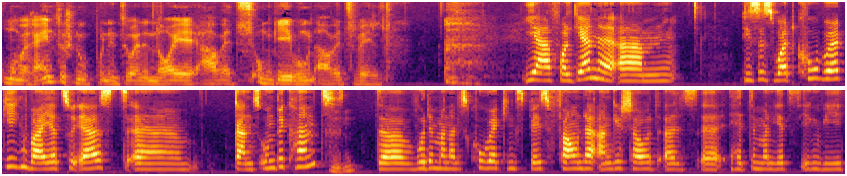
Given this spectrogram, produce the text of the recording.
um mal reinzuschnuppern in so eine neue Arbeitsumgebung und Arbeitswelt. Welt. Ja, voll gerne. Ähm, dieses Wort Coworking war ja zuerst äh, ganz unbekannt. Mhm. Da wurde man als Coworking Space Founder angeschaut, als äh, hätte man jetzt irgendwie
